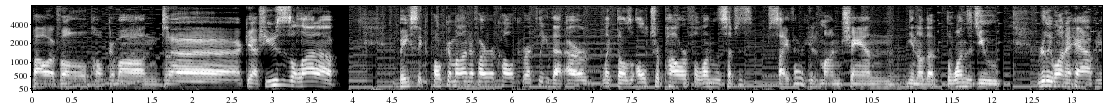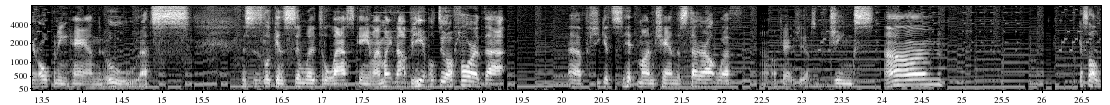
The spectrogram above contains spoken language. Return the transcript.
Powerful Pokemon deck! Yeah, she uses a lot of basic Pokemon, if I recall correctly, that are like those ultra-powerful ones, such as Scyther, Hitmonchan, you know, the, the ones that you really want to have in your opening hand. Ooh, that's... This is looking similar to the last game. I might not be able to afford that. Uh, if she gets Hitmonchan to start out with. Oh, okay, she Jynx. Um, I guess I'll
